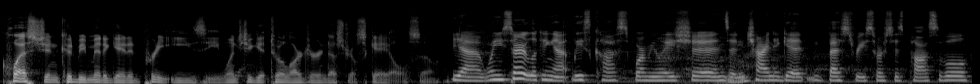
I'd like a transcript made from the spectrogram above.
question could be mitigated pretty easy once you get to a larger industrial scale so. Yeah when you start looking at least cost formulations mm-hmm. and trying to get best resources possible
